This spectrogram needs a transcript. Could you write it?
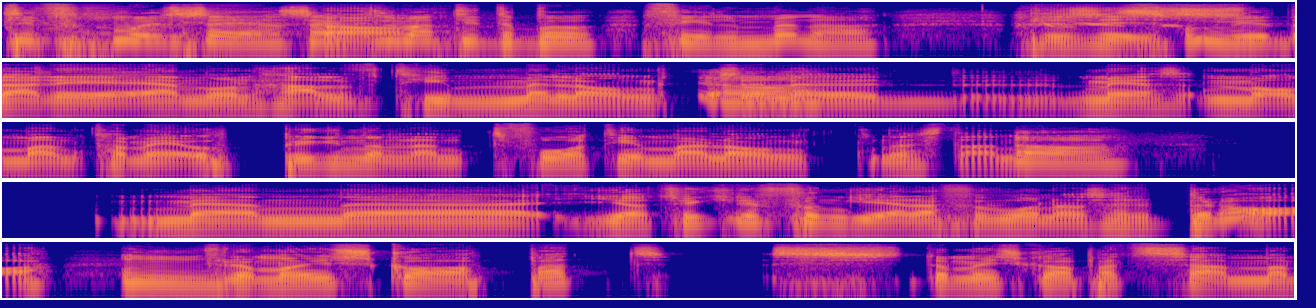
det får man ju säga. Särskilt Ja. om man tittar på filmerna. Precis, Som ju- där det är en och en halv timme långt. Ja. Eller med, om man tar med uppbyggnaden, två timmar långt nästan. Ja. Men eh, jag tycker det fungerar förvånansvärt bra. Mm. För de har ju skapat, de har ju skapat samma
